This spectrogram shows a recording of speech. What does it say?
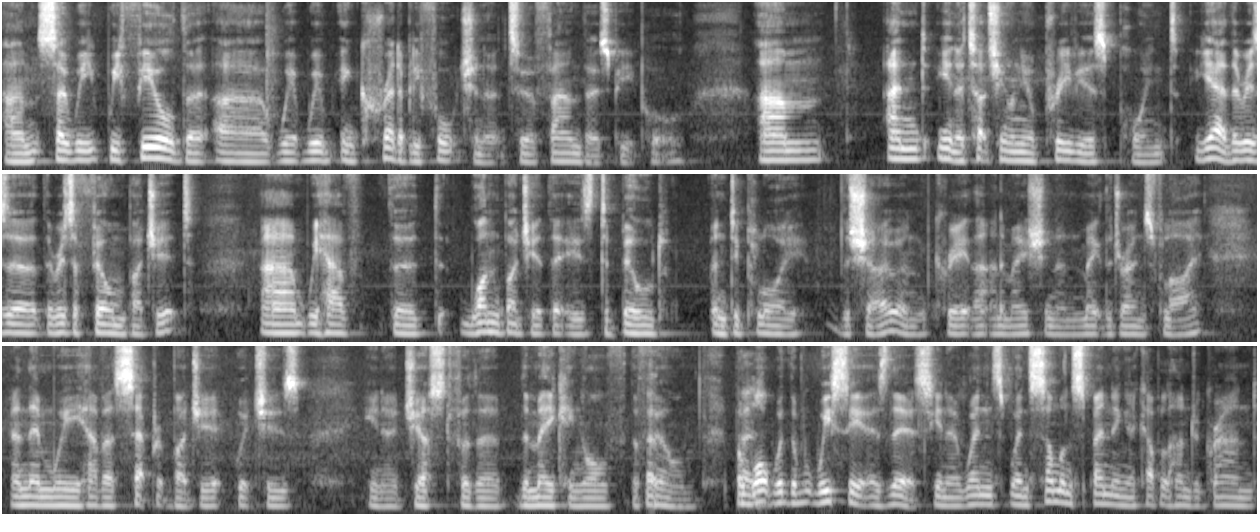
Um, so we, we feel that uh, we're, we're incredibly fortunate to have found those people. Um, and you know, touching on your previous point, yeah, there is a there is a film budget. Um, we have the, the one budget that is to build and deploy the show and create that animation and make the drones fly, and then we have a separate budget which is, you know, just for the the making of the But- film. But but- what we, we see it as this, you know, when when someone's spending a couple of hundred grand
